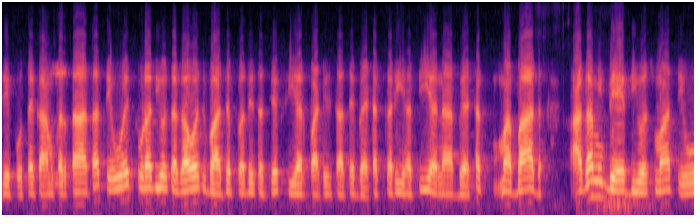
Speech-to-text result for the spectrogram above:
જે પોતે કામ કરતા હતા, તેઓએ થોડા દિવસ અગાઉ જ ભાજપ પ્રદેશ અધ્યક્ષ સી આર પાટીલ સાથે બેઠક કરી હતી અને આ બેઠકમાં બાદ આગામી બે દિવસમાં તેઓ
